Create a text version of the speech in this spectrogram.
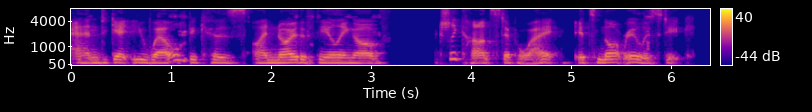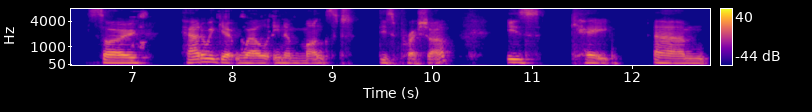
and get you well because I know the feeling of actually can't step away. It's not realistic. So, how do we get well in amongst this pressure? is key. Um,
